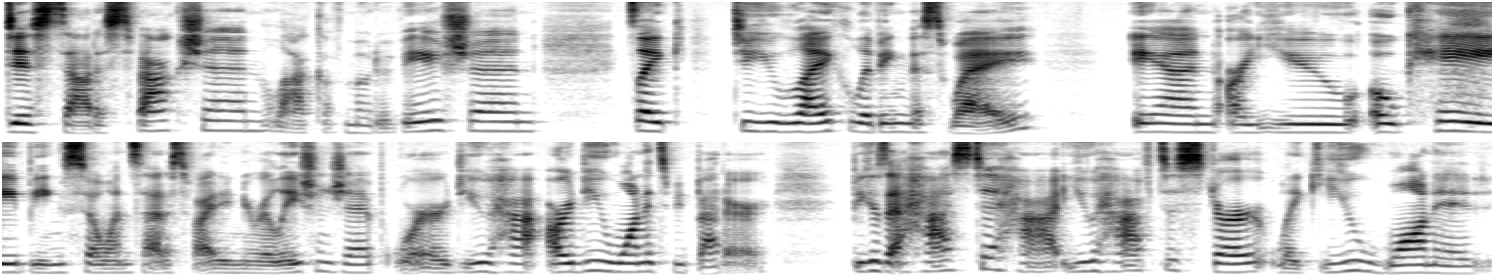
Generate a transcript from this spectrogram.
dissatisfaction, lack of motivation. It's like, do you like living this way? And are you okay being so unsatisfied in your relationship or do you have or do you want it to be better? Because it has to have you have to start like you wanted.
